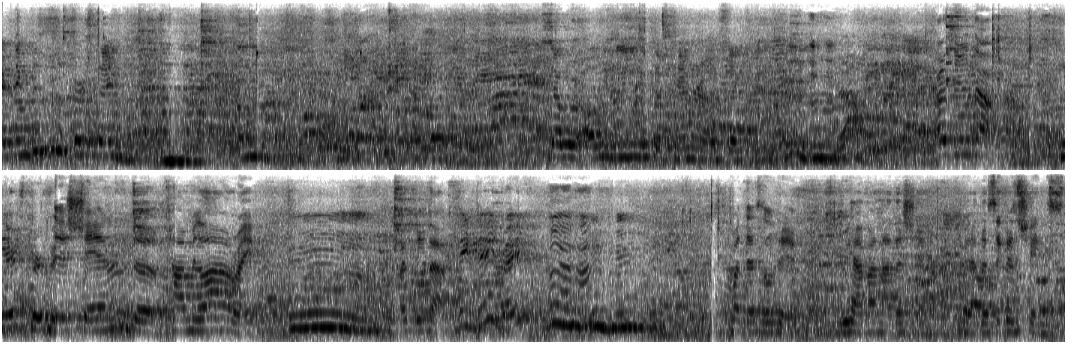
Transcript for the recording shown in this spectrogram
I think this is the first time that we're always eating with the camera. It's like, Yeah. I think that here's they perfect. change the camera right I think that They did, right? Mm-hmm. mm-hmm. But that's okay we have another chance we have the second chance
